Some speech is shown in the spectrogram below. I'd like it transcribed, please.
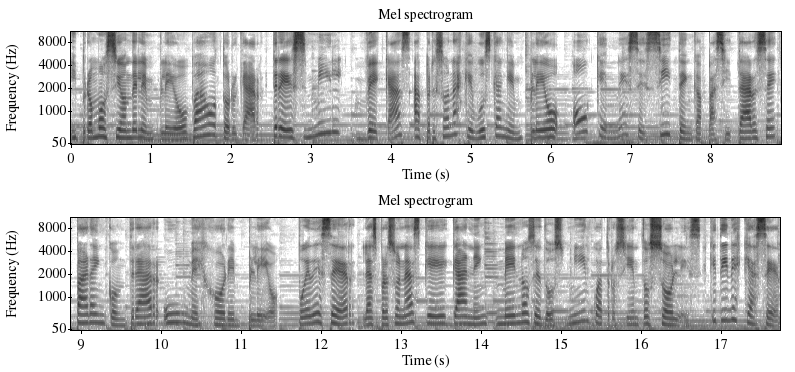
y Promoción del Empleo va a otorgar 3.000 becas a personas que buscan empleo o que necesiten capacitarse para encontrar un mejor empleo puede ser las personas que ganen menos de 2.400 soles. ¿Qué tienes que hacer?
